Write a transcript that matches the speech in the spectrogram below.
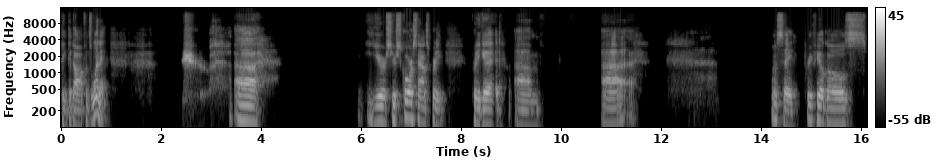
think the Dolphins win it. Uh, your your score sounds pretty pretty good. Um, uh, let's say three field goals,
